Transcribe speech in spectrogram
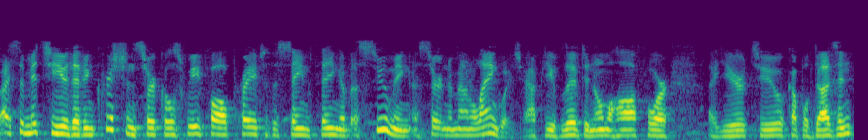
I submit to you that in Christian circles, we fall prey to the same thing of assuming a certain amount of language. After you've lived in Omaha for a year or two, a couple dozen,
